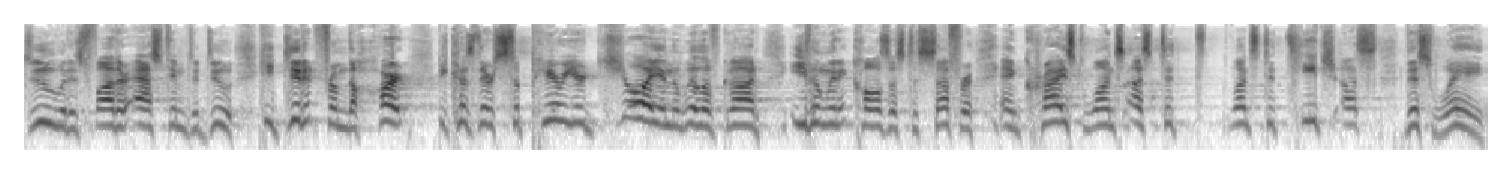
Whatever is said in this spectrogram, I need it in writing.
do what his Father asked him to do, he did it from the heart because there's superior joy in the will of God, even when it calls us to suffer. And Christ wants us to wants to teach us this way.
